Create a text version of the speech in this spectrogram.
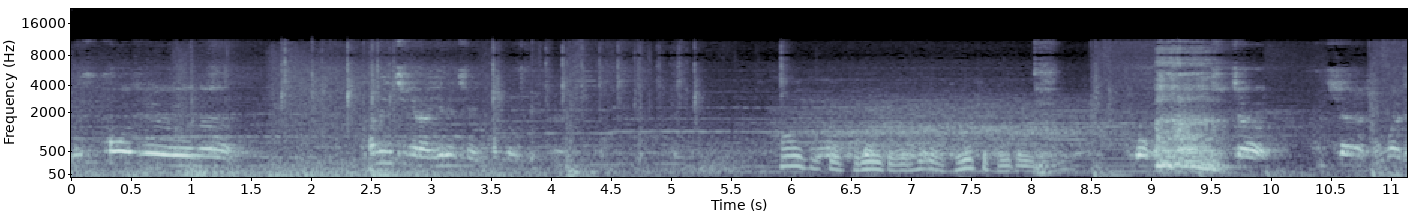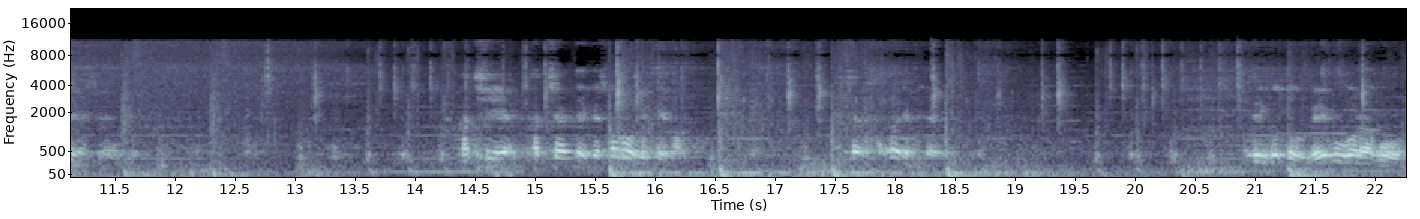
이 스타워즈는 3인칭이랑 1인칭 바꿀 수 있어요. 때 그런 적을 하면 그렇게 보이던데. 진짜 하면 정말 재밌어요. 같이 같이 할 때 이렇게 서로 이렇게 막 하면 정말 재밌어요. 근데 이것도 외국어라고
